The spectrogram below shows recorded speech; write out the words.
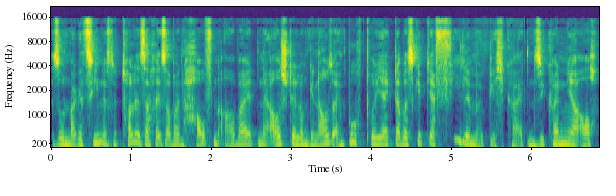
so ein Magazin ist eine tolle Sache, ist aber ein Haufen Arbeit, eine Ausstellung genauso, ein Buchprojekt, aber es gibt ja viele Möglichkeiten. Sie können ja auch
